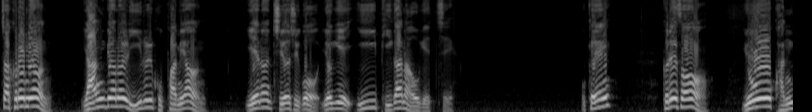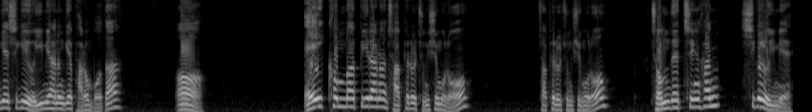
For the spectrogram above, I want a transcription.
자 그러면 양변을 2를 곱하면 얘는 지어지고 여기에 2b가 나오겠지 오케이? 그래서 요 관계식이 의미하는 게 바로 뭐다? 어, a, b라는 좌표를 중심으로 좌표를 중심으로 점대칭한 식을 의미해.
